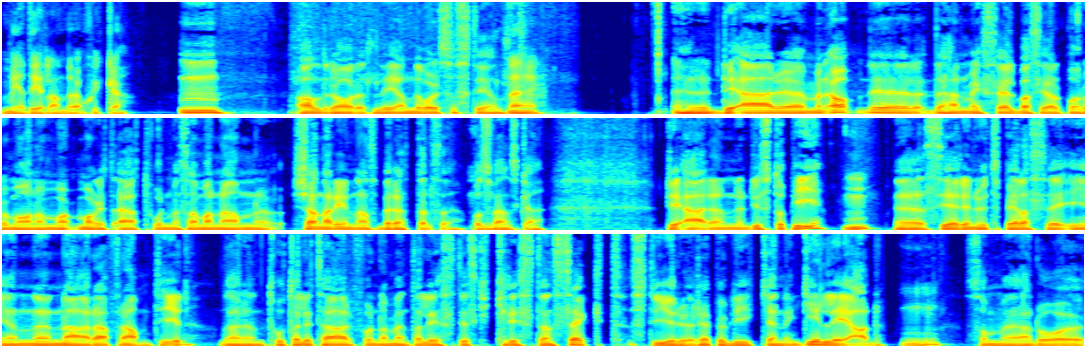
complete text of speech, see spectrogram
meddelande att skicka. Mm. Aldrig har ett leende varit så stelt. Nej. Eh, Det är, eh, men ja, det är det här med Excel baserat på en roman av Mar- Margaret Atwood med samma namn, Tjänarinnans berättelse på svenska. Det är en dystopi. Mm. Eh, serien utspelar sig i en nära framtid där en totalitär fundamentalistisk kristen sekt styr republiken Gilead Mhm. som är då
